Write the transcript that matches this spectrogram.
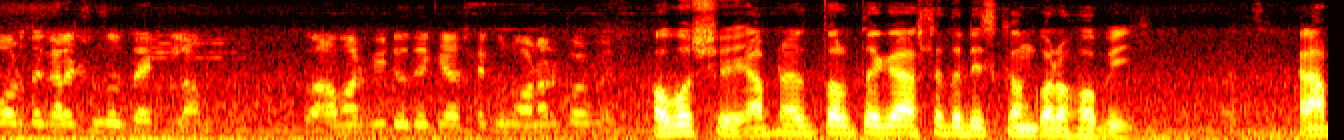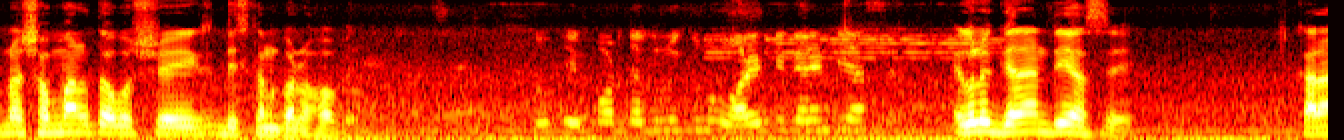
পর্দা কালেকশন তো দেখলাম। তো আমার ভিডিও দেখে আসলে কোনো অনার করবে? অবশ্যই আপনার তরফ থেকে আসলে তো ডিসকাউন্ট করা হবেই। আর আপনার সম্মানে তো অবশ্যই ডিসকাউন্ট করা হবে। তো এই পর্দাগুলো কোনো ওয়ারেন্টি গ্যারান্টি আছে? এগুলো গ্যারান্টি আছে। কারণ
